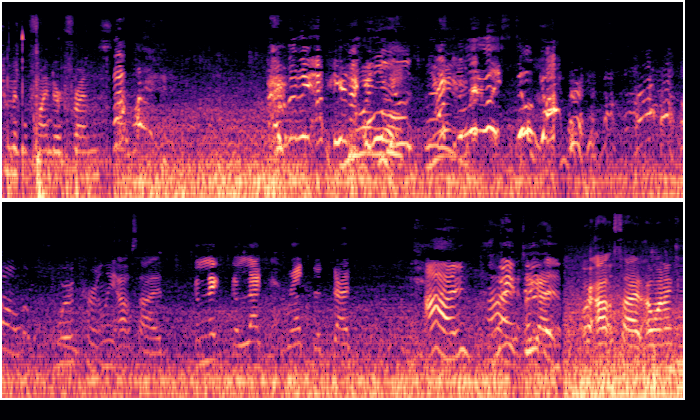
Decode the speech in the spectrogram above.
Time to go find our friends. I'm literally up here and I can still, I can literally still got her. We're currently outside. Hi. Hi, again. We're outside. I want to.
